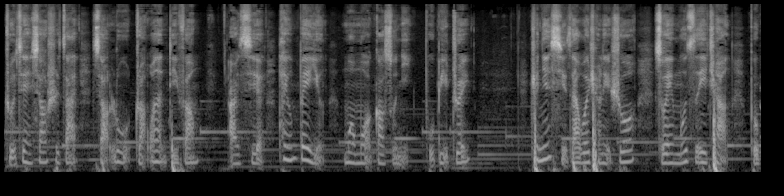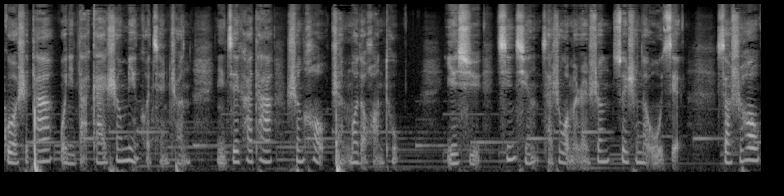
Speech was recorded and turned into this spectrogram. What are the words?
逐渐消失在小路转弯的地方，而且他用背影默默告诉你不必追。陈年喜在《微尘》里说：“所谓母子一场，不过是他为你打开生命和前程，你揭开他身后沉默的黄土。”也许亲情才是我们人生最深的误解。小时候，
